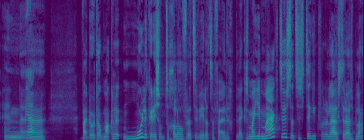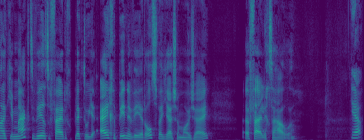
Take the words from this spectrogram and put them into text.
En eh, Ja. waardoor het ook makkelijk, moeilijker is om te geloven dat de wereld een veilige plek is. Maar je maakt dus, dat is denk ik voor de luisteraars belangrijk, je maakt de wereld een veilige plek door je eigen binnenwereld, wat jij zo mooi zei, veilig te houden. ja.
